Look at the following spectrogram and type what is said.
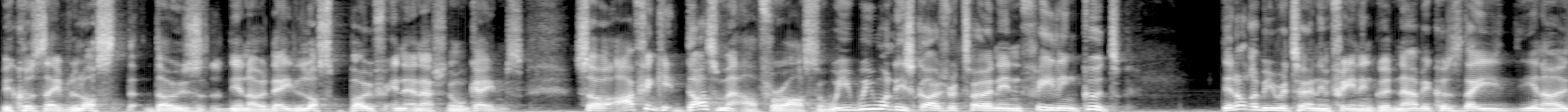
because they've lost those, you know, they lost both international games. So I think it does matter for Arsenal. We we want these guys returning feeling good. They're not going to be returning feeling good now because they, you know,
